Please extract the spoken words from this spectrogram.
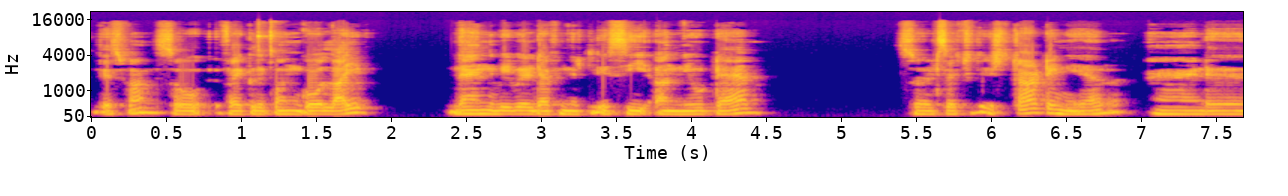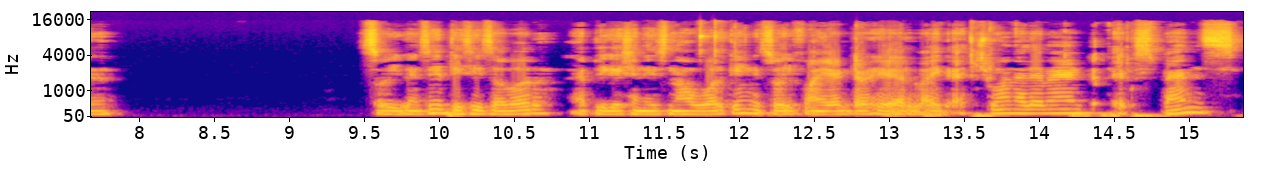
this one. So if I click on go live, then we will definitely see a new tab. So it's actually starting here and uh, so you can see this is our application is now working. So if i enter here like h1 element expense.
